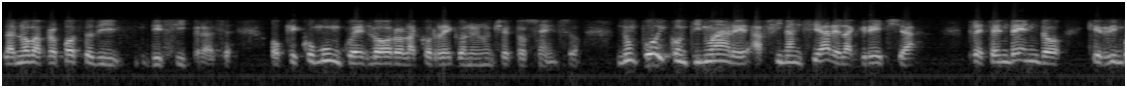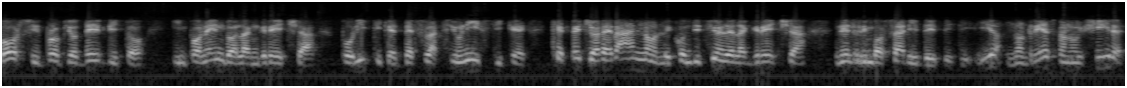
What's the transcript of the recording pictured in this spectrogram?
la nuova proposta di, di Tsipras o che comunque loro la correggono in un certo senso. Non puoi continuare a finanziare la Grecia pretendendo che rimborsi il proprio debito imponendo alla Grecia politiche deflazionistiche che peggioreranno le condizioni della Grecia nel rimborsare i debiti. Io non riesco a uscire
